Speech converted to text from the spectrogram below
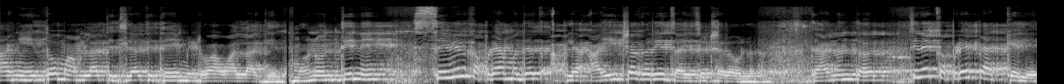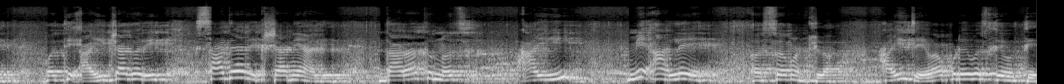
आणि तो मामला तिथल्या तिथे मिटवावा लागेल. म्हणून तिने सिव्हिल कपड्यामध्येच आपल्या आईच्या घरी जायचं ठरवलं. त्यानंतर तिने कपडे पॅक केले व ती आईच्या घरी साध्या रिक्षाने आली. दारातूनच आई मी आले असं म्हटलं. आई देवापुढे बसली होती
